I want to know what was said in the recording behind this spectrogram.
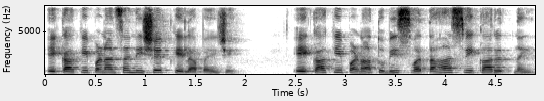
एकाकीपणाचा निषेध केला पाहिजे. एकाकीपणा तुम्ही स्वतः स्वीकारत नाही.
